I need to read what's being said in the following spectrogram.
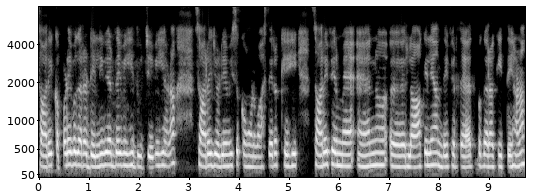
ਸਾਰੇ ਕੱਪੜੇ ਵਗੈਰਾ ਡੇਲੀ ਵੇਅਰ ਦੇ ਵੀ ਸੀ, ਦੂਜੇ ਵੀ ਸੀ, ਹਨਾ? ਸਾਰੇ ਜਿਹੜੇ ਵੀ ਸੁਕਾਉਣ ਵਾਸਤੇ ਰੱਖੇ ਸੀ, ਸਾਰੇ ਫਿਰ ਮੈਂ ਐਨ ਲਾ ਕੇ ਲਿਆਂਦੇ, ਫਿਰ ਤੈਅ ਵਗੈਰਾ ਕੀਤੇ, ਹਨਾ?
